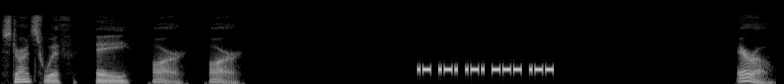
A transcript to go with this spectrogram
Starts with A, R, R. Arrow.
